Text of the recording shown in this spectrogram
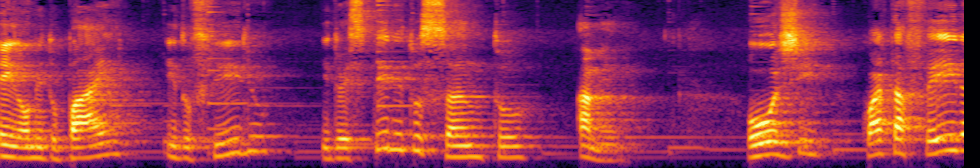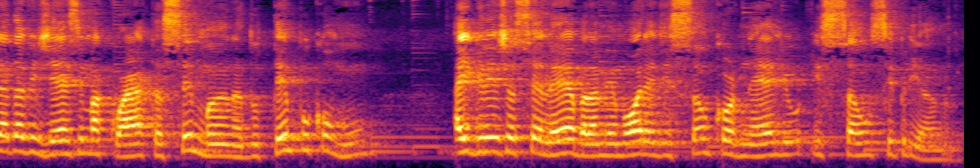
Em nome do Pai, e do Filho, e do Espírito Santo. Amém. Hoje, quarta-feira da 24ª semana do Tempo Comum, a Igreja celebra a memória de São Cornélio e São Cipriano.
